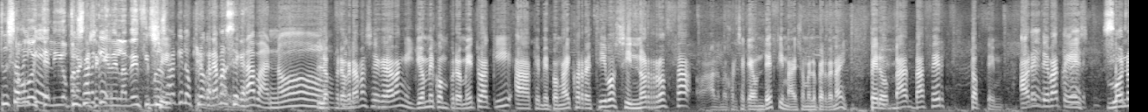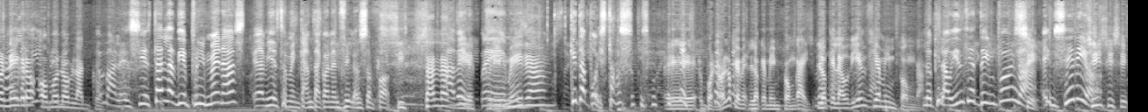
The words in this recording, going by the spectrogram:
Tú sabes todo que, este lío tú para que se quede la décima. Tú Sí. sabes que los programas se graban, ¿no? Los programas se graban y yo me comprometo aquí a que me pongáis correctivos si no roza, a lo mejor se queda un décima, eso me lo perdonáis, pero va, va a hacer top 10. Ahora el debate es mono negro o mono blanco. Vale, si están las 10 primeras, a mí esto me encanta con el filósofo. Si están las A ver, 10 em, primeras, ¿Qué te apuestas? eh, bueno, lo que, me, lo que me impongáis, lo que la audiencia me imponga. Lo que la audiencia te imponga. Sí. ¿En serio? Sí, sí, sí.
